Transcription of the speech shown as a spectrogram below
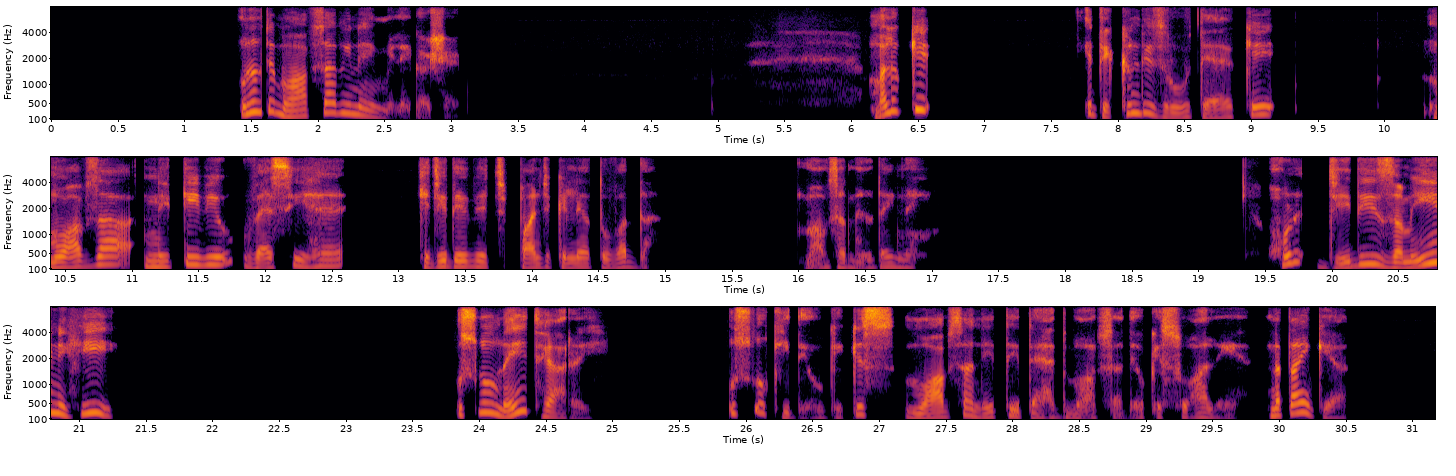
ਉਹਨਾਂ ਨੂੰ ਤੇ ਮੁਆਵਜ਼ਾ ਵੀ ਨਹੀਂ ਮਿਲੇਗਾ ਸ਼ਾਇਦ। ਮਤਲਬ ਕਿ ਇਹ ਦੇਖਣ ਦੀ ਜ਼ਰੂਰਤ ਹੈ ਕਿ ਮੁਆਵਜ਼ਾ ਨੀਤੀ ਵੀ ਵੈਸੀ ਹੈ ਕਿ ਜਿਹਦੇ ਵਿੱਚ 5 ਕਿੱਲਿਆਂ ਤੋਂ ਵੱਧ ਮੁਆਵਜ਼ਾ ਮਿਲਦਾ ਹੀ ਨਹੀਂ। ਹੁਣ ਜਿਹਦੀ ਜ਼ਮੀਨ ਹੀ ਉਸ ਨੂੰ ਨਹੀਂ ਥਿਆ ਰਹੀ ਉਸ ਨੂੰ ਕੀ ਦਿਓਗੇ? ਕਿਸ ਮੁਆਵਜ਼ਾ ਨੀਤੀ ਤਹਿਤ ਮੁਆਵਜ਼ਾ ਦਿਓਗੇ ਸਵਾਲ ਇਹ ਹੈ ਮੈਂ ਤਾਂ ਹੀ ਕਿਹਾ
